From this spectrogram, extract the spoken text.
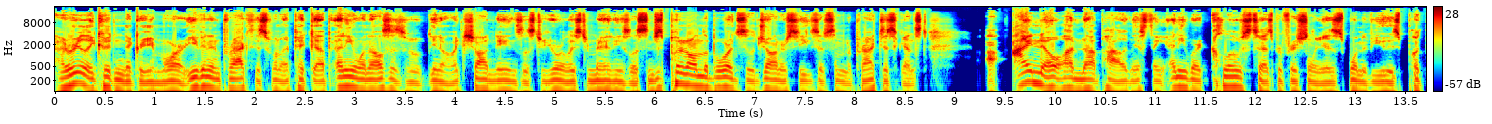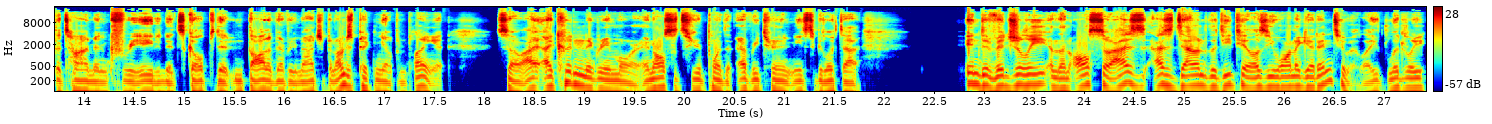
I really couldn't agree more. Even in practice, when I pick up anyone else's, you know, like Sean Nayden's list or your list or Manny's list, and just put it on the board so John or Siegs have someone to practice against. I, I know I'm not piling this thing anywhere close to as professionally as one of you has put the time and created it, sculpted it, and thought of every matchup. And I'm just picking up and playing it. So I, I couldn't agree more. And also to your point that every tournament needs to be looked at individually and then also as as down to the detail as you want to get into it like literally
